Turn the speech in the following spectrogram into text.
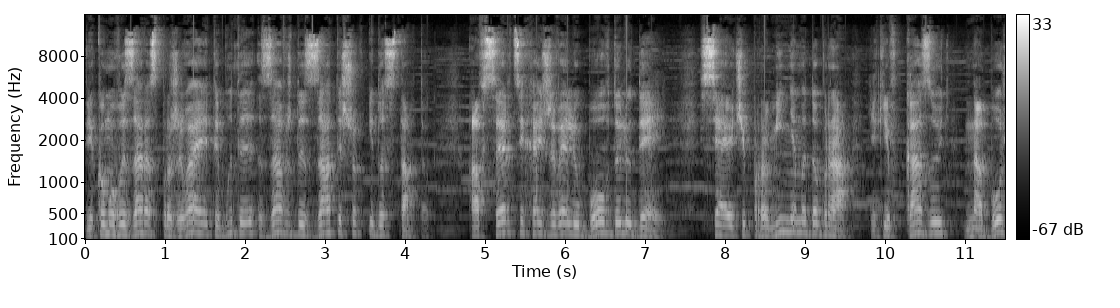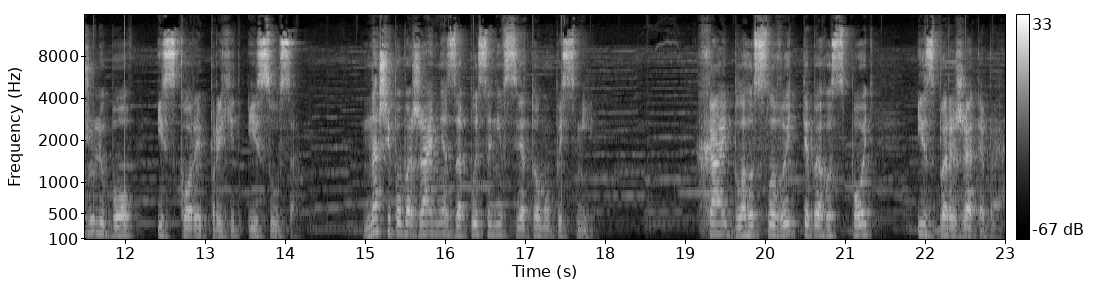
в якому ви зараз проживаєте, буде завжди затишок і достаток, а в серці хай живе любов до людей, сяючи проміннями добра, які вказують на Божу любов і скорий прихід Ісуса. Наші побажання записані в Святому Письмі. Хай благословить тебе Господь і збереже тебе.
